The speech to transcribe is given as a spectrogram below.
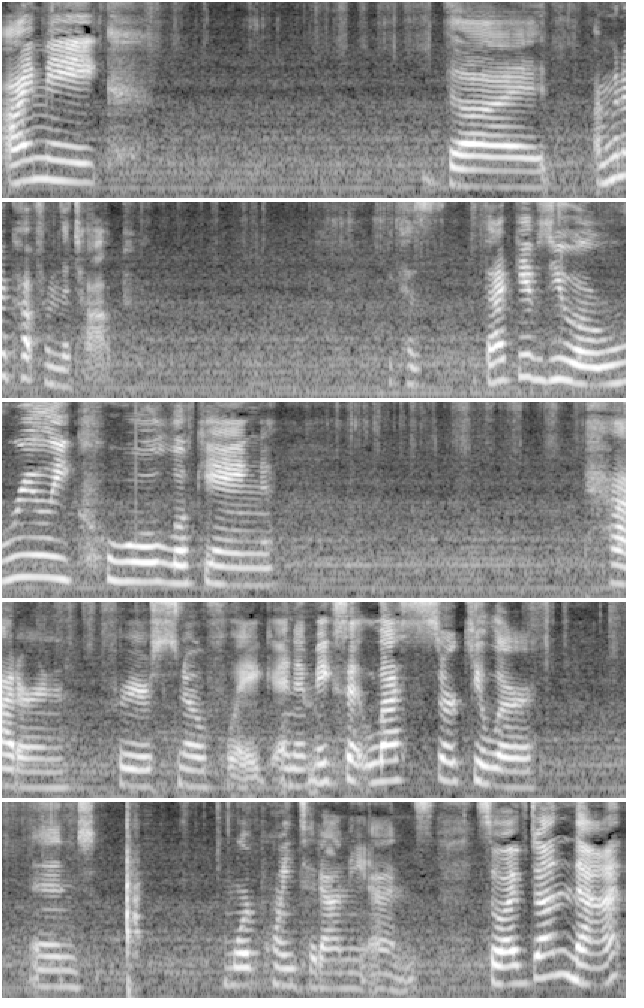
I make the, I'm going to cut from the top because that gives you a really cool looking pattern for your snowflake and it makes it less circular and more pointed on the ends. So I've done that.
